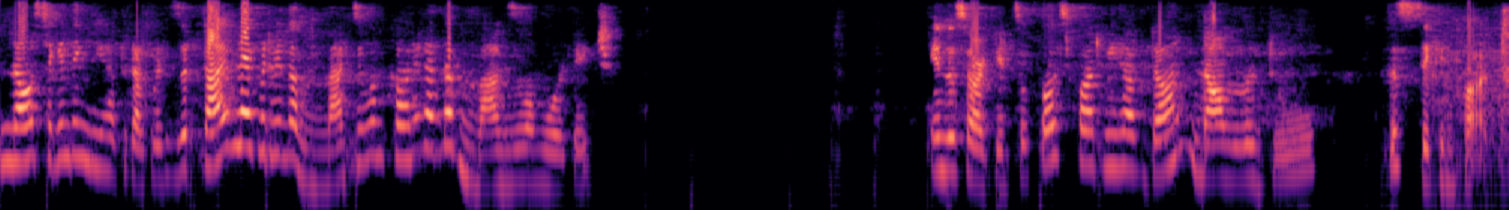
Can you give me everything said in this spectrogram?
Now second thing we have to calculate is the time lag between the maximum current and the maximum voltage in the circuit. So first part we have done. Now we will do the second part.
